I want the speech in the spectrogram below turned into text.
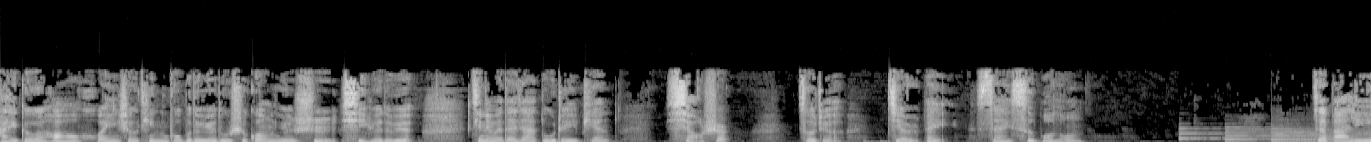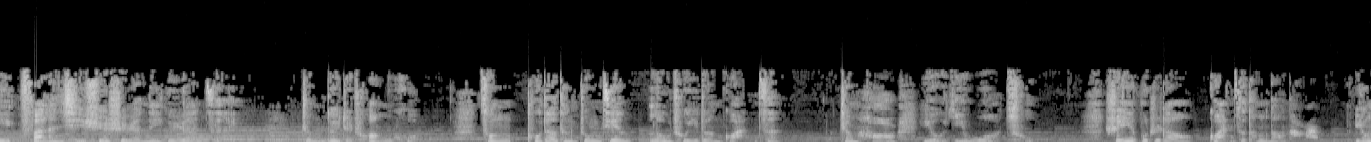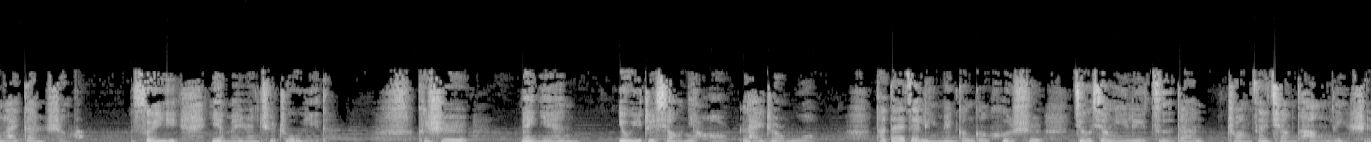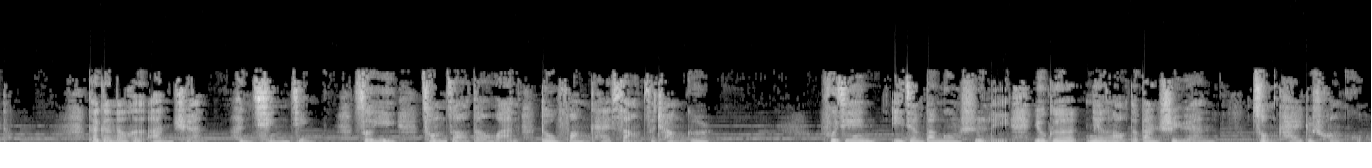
嗨，各位好，欢迎收听波波的阅读时光，月是喜悦的月。今天为大家读这一篇《小事儿》，作者吉尔贝·塞斯伯龙。在巴黎法兰西学士院的一个院子里，正对着窗户，从葡萄藤中间露出一段管子，正好有一握粗，谁也不知道管子通到哪儿，用来干什么。所以也没人去注意它。可是，每年有一只小鸟来这儿窝，它待在里面刚刚合适，就像一粒子弹装在枪膛里似的。它感到很安全，很清静，所以从早到晚都放开嗓子唱歌。附近一间办公室里有个年老的办事员，总开着窗户。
